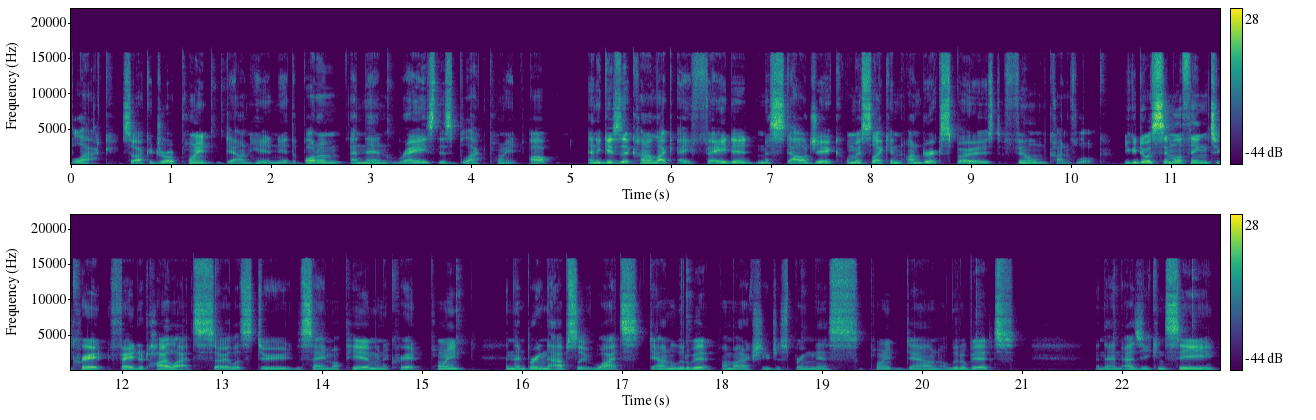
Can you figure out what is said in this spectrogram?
black. So I could draw a point down here near the bottom and then raise this black point up and it gives it kind of like a faded, nostalgic, almost like an underexposed film kind of look. You could do a similar thing to create faded highlights. So let's do the same up here. I'm going to create point and then bring the absolute whites down a little bit. I might actually just bring this point down a little bit. And then as you can see,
